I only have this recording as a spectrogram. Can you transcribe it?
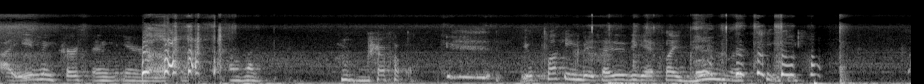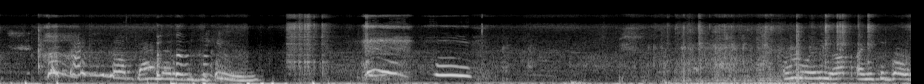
I even cursed in here. I was like, bro, you fucking bitch, I didn't get my boom. I just got banned out of the game. I'm already up, I need to go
